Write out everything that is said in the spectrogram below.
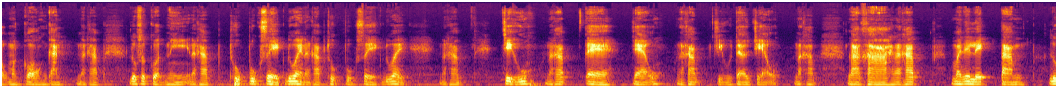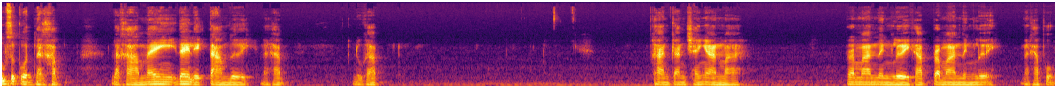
ออกมากองกันนะครับ ลูกสะกดนี้นะครับ ถูกปลูกเสกด้วยนะครับ ถูกปลูกเสกด้วยนะครับ จิ๋วนะครับ แต่แจ๋วนะครับ จิ๋วแต่แจ๋วนะครับ ราคานะครับ ไม่ได้เล็กตามลูกสะกดนะครับ ราคาไม่ได้เล็กตามเลยนะครับ ดูครับ ผ่านการใช้งานมา ประมาณหนึ่งเลยครับ ประมาณหนึ่งเลยนะครับผม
